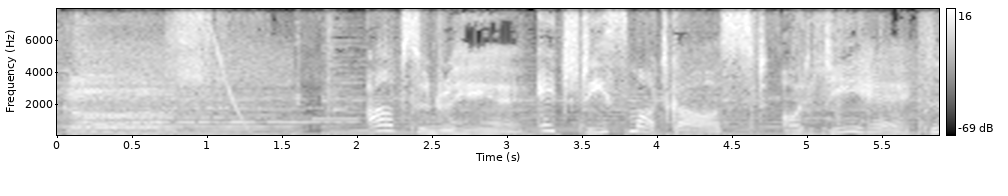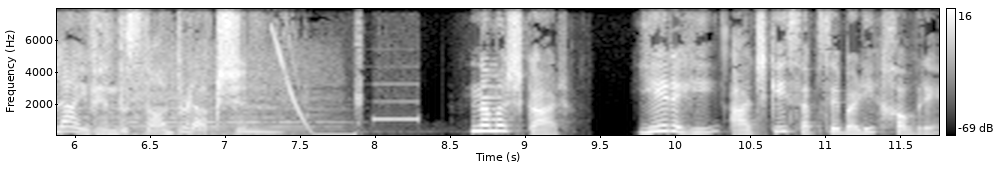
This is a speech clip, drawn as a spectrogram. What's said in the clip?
कास्ट आप सुन रहे हैं एच डी स्मार्ट कास्ट और ये है लाइव हिंदुस्तान प्रोडक्शन नमस्कार ये रही आज की सबसे बड़ी खबरें।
